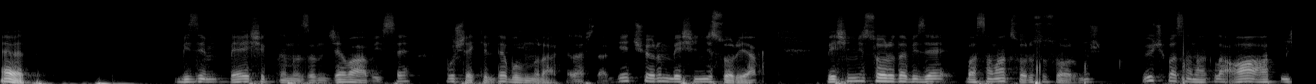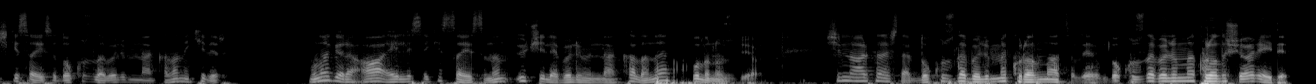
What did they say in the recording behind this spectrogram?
Evet. Bizim B şıkkımızın cevabı ise bu şekilde bulunur arkadaşlar. Geçiyorum 5. soruya. 5. soruda bize basamak sorusu sormuş. 3 basamaklı A62 sayısı 9 ile bölümünden kalan 2'dir. Buna göre A58 sayısının 3 ile bölümünden kalanı bulunuz diyor. Şimdi arkadaşlar 9'la bölünme kuralını hatırlayalım. 9'la bölünme kuralı şöyleydi.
